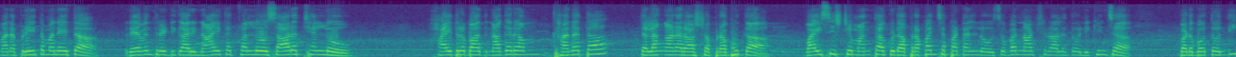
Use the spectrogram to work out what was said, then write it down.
మన ప్రీతమ నేత రేవంత్ రెడ్డి గారి నాయకత్వంలో సారథ్యంలో హైదరాబాద్ నగరం ఘనత తెలంగాణ రాష్ట్ర ప్రభుత్వ వైశిష్ట్యం అంతా కూడా ప్రపంచ పటంలో సువర్ణాక్షరాలతో లిఖించబడబోతోంది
